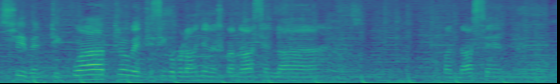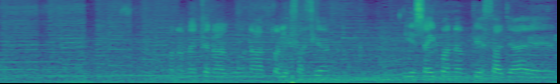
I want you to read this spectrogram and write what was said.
Sí, 24, 25 por la mañana es cuando hacen la. Cuando hacen. Cuando meten alguna actualización. Y es ahí cuando empieza ya el-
